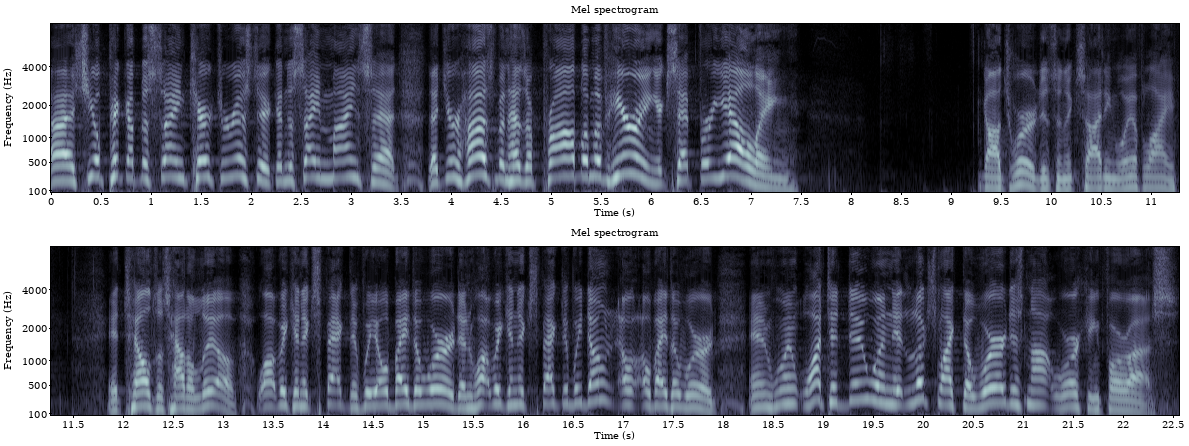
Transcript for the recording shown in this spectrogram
uh, she'll pick up the same characteristic and the same mindset that your husband has a problem of hearing except for yelling. God's Word is an exciting way of life. It tells us how to live, what we can expect if we obey the Word, and what we can expect if we don't o- obey the Word, and when, what to do when it looks like the Word is not working for us,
